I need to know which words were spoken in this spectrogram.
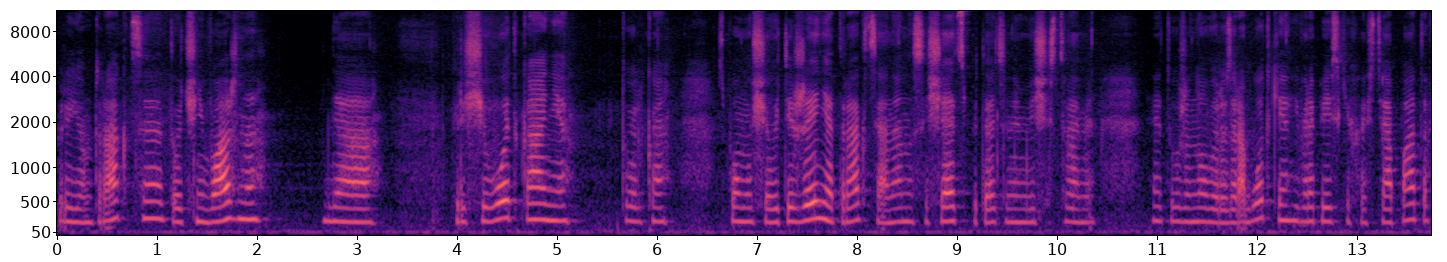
прием тракция. Это очень важно для хрящевой ткани. Только с помощью вытяжения тракции она насыщается питательными веществами. Это уже новые разработки европейских остеопатов.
